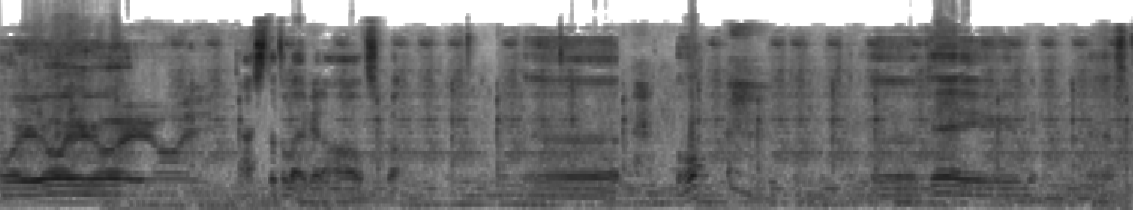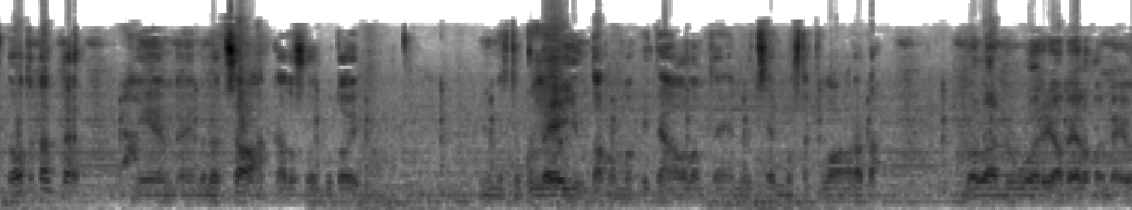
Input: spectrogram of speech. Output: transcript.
Oi, oi, oi, oi. Tästä tulee vielä hauskaa. Öö, oho. Öö, Okei. sit- No otetaan tää... Niin, en, en mä nyt saakaan, tuossa joku toi... Ilmeisesti joku leijunta homma pitää olla, mutta me nyt semmoista klaarata. Me ollaan nuoria velhoja, vielä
